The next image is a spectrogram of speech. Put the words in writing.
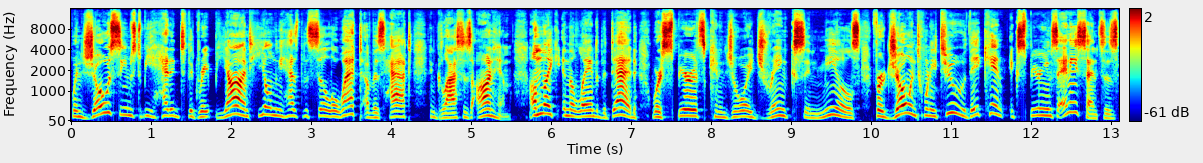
when Joe seems to be headed to the great beyond, he only has the silhouette of his hat and glasses on him. Unlike in the land of the dead, where spirits can enjoy drinks and meals, for Joe and 22, they can't experience any senses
